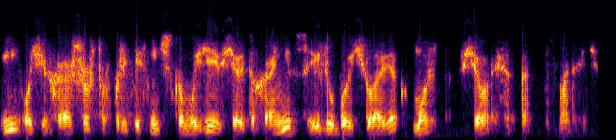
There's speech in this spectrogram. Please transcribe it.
И очень хорошо, что в Политехническом музее все это хранится, и любой человек может все это посмотреть.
